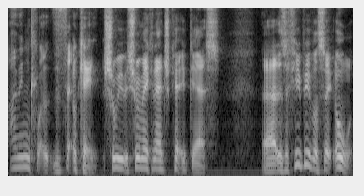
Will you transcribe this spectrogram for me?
I'm in. Th- okay, should we should we make an educated guess? Uh, there's a few people say, oh,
